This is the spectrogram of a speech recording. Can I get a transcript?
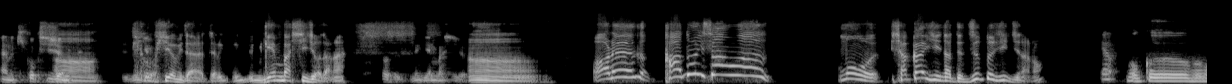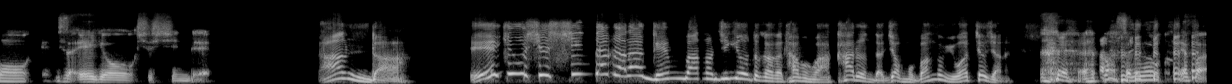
あの、帰国市場みたいな帰国。市場みたいになってる。現場市場だな。そうですね、現場市場う。ん。あれ、門井さんは、もう社会人になってずっと人事なの？いや、僕も実は営業出身で、なんだ。営業出身だから現場の事業とかが多分わかるんだ。じゃあもう番組終わっちゃうじゃない。まあ、それも、やっぱ、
